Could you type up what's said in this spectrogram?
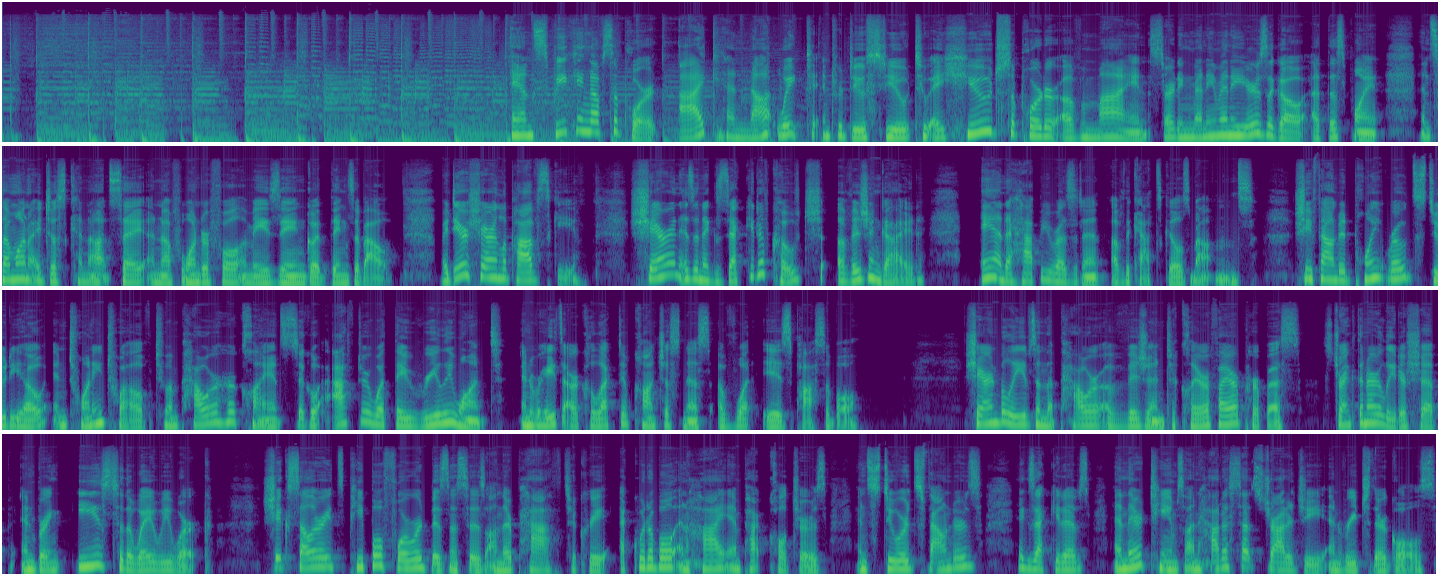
And speaking of support, I cannot wait to introduce you to a huge supporter of mine starting many, many years ago at this point, and someone I just cannot say enough wonderful, amazing, good things about. My dear Sharon Lipovsky. Sharon is an executive coach, a vision guide, and a happy resident of the Catskills Mountains. She founded Point Road Studio in 2012 to empower her clients to go after what they really want and raise our collective consciousness of what is possible. Sharon believes in the power of vision to clarify our purpose, strengthen our leadership, and bring ease to the way we work. She accelerates people forward businesses on their path to create equitable and high impact cultures and stewards founders, executives, and their teams on how to set strategy and reach their goals.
